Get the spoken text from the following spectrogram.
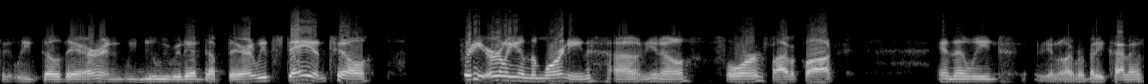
that we'd go there, and we knew we would end up there, and we'd stay until pretty early in the morning, uh, you know, four, or five o'clock, and then we'd, you know, everybody kind of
